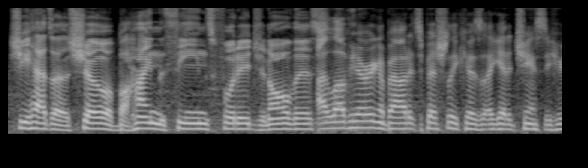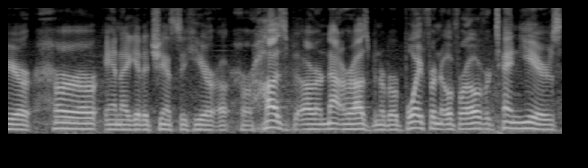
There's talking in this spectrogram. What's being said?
She has a show of behind the scenes footage and all this. I love hearing about it, especially because I get a chance to hear her and I get a chance to hear uh, her husband, or not her husband, or her boyfriend over over 10 years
